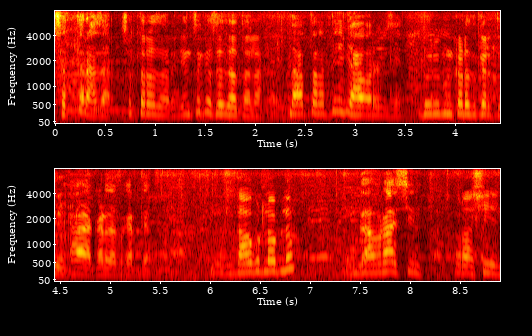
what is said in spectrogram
सत्तर हजार. सत्तर हजार. यांचं कसं दाताला? दाताला ते बी हवार आहेत दोन्ही पण कडत करते हा कडदात करतात. गाव कुठलं आपलं? गाव राशीन. राशीन.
